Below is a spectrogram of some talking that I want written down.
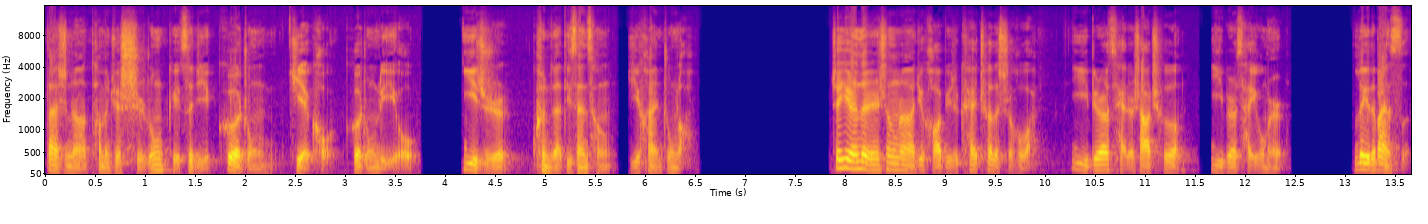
但是呢，他们却始终给自己各种借口、各种理由，一直困在第三层，遗憾终老。这些人的人生呢，就好比是开车的时候啊，一边踩着刹车。一边踩油门，累得半死，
